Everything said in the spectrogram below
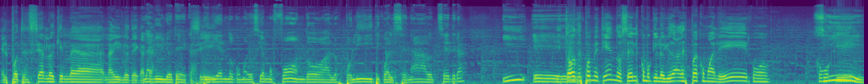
el potenciar lo que es la, la biblioteca. La biblioteca, Sí. pidiendo, como decíamos, fondos a los políticos, al Senado, etcétera. Y, eh, Y todos después metiéndose, él como que lo ayudaba después como a leer, como, como sí,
